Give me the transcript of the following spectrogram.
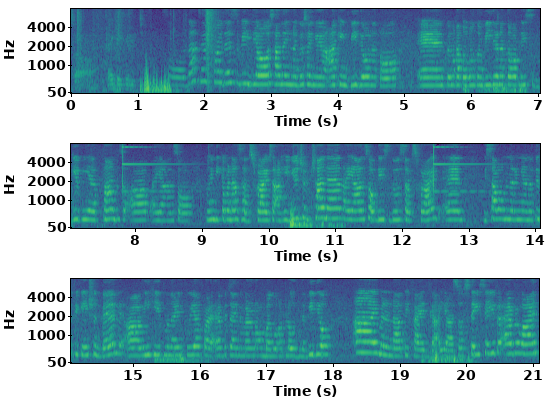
So, Ay, kay Gretchen. So, that's it for this video. Sana yung nagustuhan nyo yung aking video na to. And kung nakatulong tong video na to, please give me a thumbs up. Ayan, so kung hindi ka pa nakasubscribe sa aking YouTube channel, ayan, so please do subscribe. And isama mo na rin yung notification bell. Uh, i-hit mo na rin kuya para every time na meron akong bagong upload na video, ay mananotified ka. Ayan, so stay safe everyone.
